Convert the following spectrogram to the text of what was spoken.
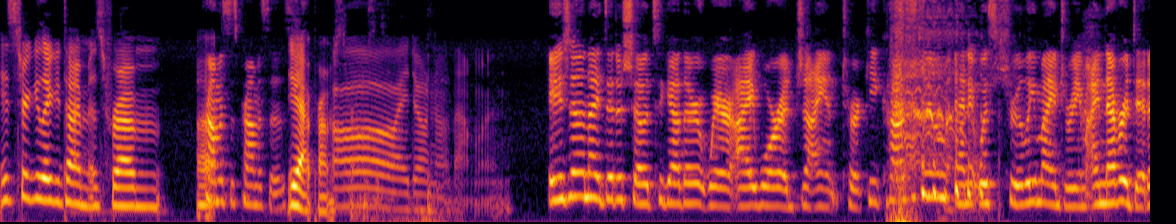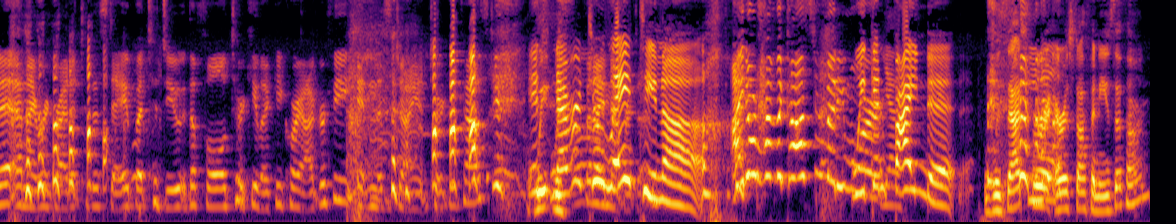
It's turkey lurkey time is from Promises, promises. yeah, promise. Oh, Promises. I don't know that one. Asia and I did a show together where I wore a giant turkey costume, and it was truly my dream. I never did it, and I regret it to this day. But to do the full turkey licky choreography in this giant turkey costume, It's Wait, never But too late, did. Tina. I don't have the costume anymore. We can Yes. find it. Was that for Aristophanesathon?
